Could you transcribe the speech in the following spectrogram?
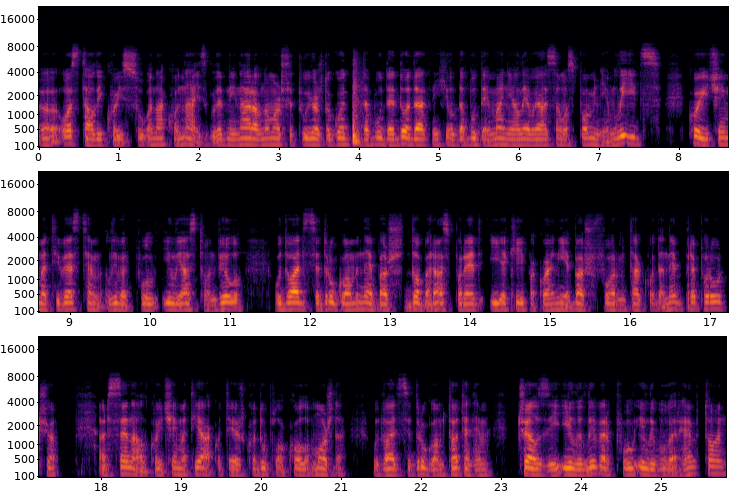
E, ostali koji su onako najizgledniji, naravno može se tu još dogoditi da bude dodatnih ili da bude manje, ali evo ja samo spominjem Leeds, koji će imati West Ham, Liverpool ili Aston Villa, u 22. ne baš dobar raspored i ekipa koja nije baš u formi tako da ne bi preporučio. Arsenal koji će imati jako teško duplo kolo možda u 22. Tottenham, Chelsea ili Liverpool ili Wolverhampton.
